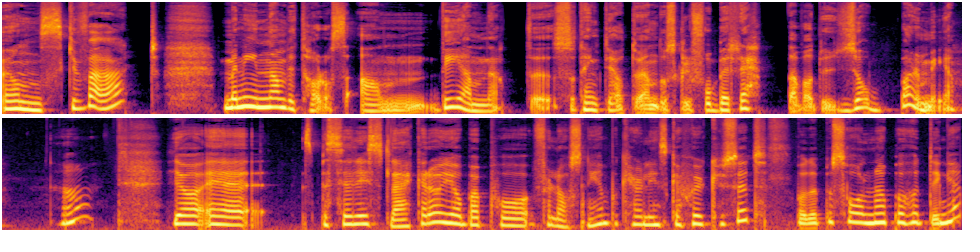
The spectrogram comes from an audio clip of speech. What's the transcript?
önskvärt. Men innan vi tar oss an det ämnet eh, så tänkte jag att du ändå skulle få berätta vad du jobbar med. Ja. Jag är specialistläkare och jobbar på förlossningen på Karolinska sjukhuset, både på Solna och på Huddinge.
